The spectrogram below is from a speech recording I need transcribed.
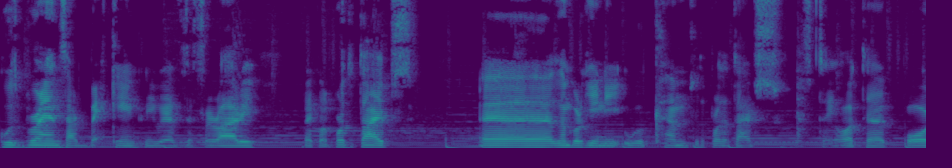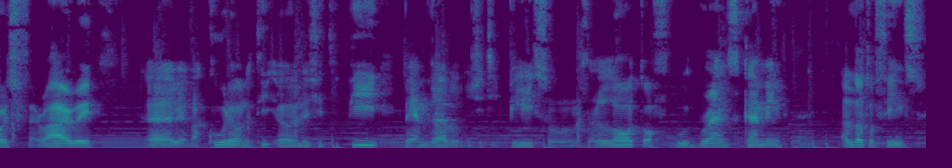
Good brands are backing. You have the Ferrari back on prototypes. Uh, Lamborghini will come to the prototypes with Toyota, Porsche, Ferrari. Uh, we have Acura on the, T- on the GTP, BMW on the GTP. So there's a lot of good brands coming, a lot of things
